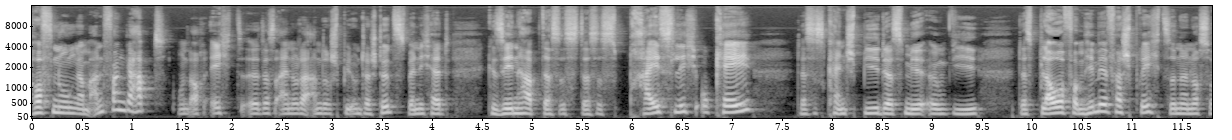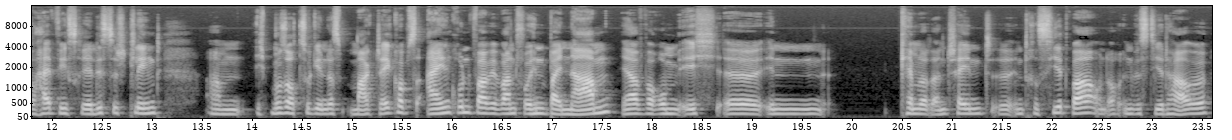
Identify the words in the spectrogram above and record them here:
Hoffnungen am Anfang gehabt und auch echt äh, das ein oder andere Spiel unterstützt, wenn ich halt gesehen habe, dass es, das ist preislich okay. Das ist kein Spiel, das mir irgendwie das Blaue vom Himmel verspricht, sondern noch so halbwegs realistisch klingt. Ähm, ich muss auch zugeben, dass Mark Jacobs ein Grund war. Wir waren vorhin bei Namen, ja, warum ich äh, in Camelot Unchained äh, interessiert war und auch investiert habe.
